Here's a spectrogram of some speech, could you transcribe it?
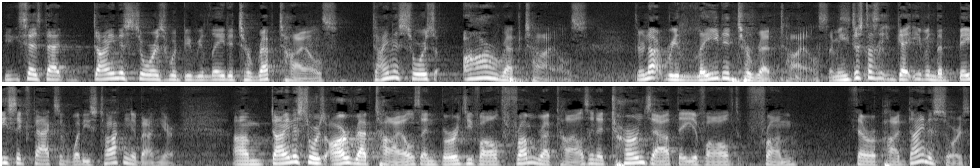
He says that dinosaurs would be related to reptiles. Dinosaurs are reptiles. They're not related to reptiles. I mean, he just doesn't get even the basic facts of what he's talking about here. Um, dinosaurs are reptiles, and birds evolved from reptiles, and it turns out they evolved from theropod dinosaurs.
